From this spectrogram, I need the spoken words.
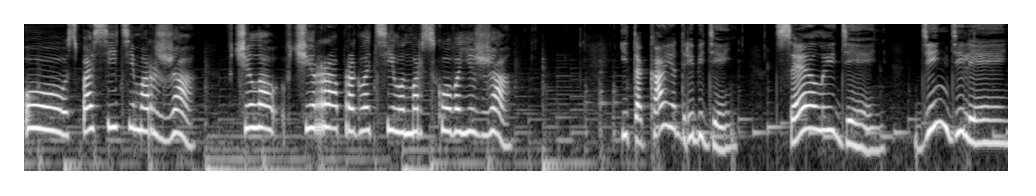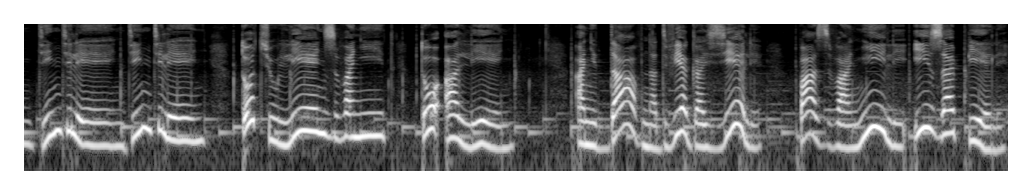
О, спасите моржа! Вчера, вчера проглотил он морского ежа. И такая дребедень, целый день. Динь-делень, динь-делень, динь-делень. То тюлень звонит, то олень. А недавно две газели позвонили и запели.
